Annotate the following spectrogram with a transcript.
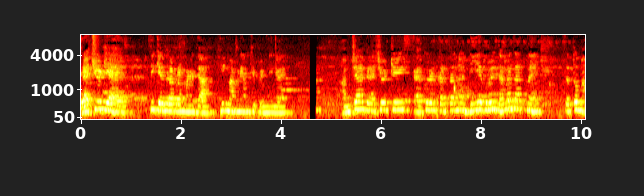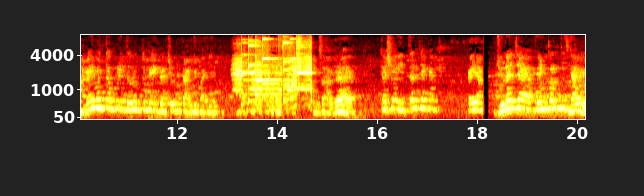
ग्रॅच्युइटी आहे ती केंद्राप्रमाणे द्या. ही मागणी आमची पेंडिंग आहे. आमच्या ग्रॅज्युएटची कॅल्क्युलेट करताना डी ए गृहीत धरला जात नाही तर तो महागाई भत्ता गृहीत धरून तुम्ही ग्रॅज्युएटी काढली पाहिजे. आमचा आग्रह आहे. त्याशिवाय इतर ज्या काही काही जुलैच्या एंडपर्यंतच घ्यावे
